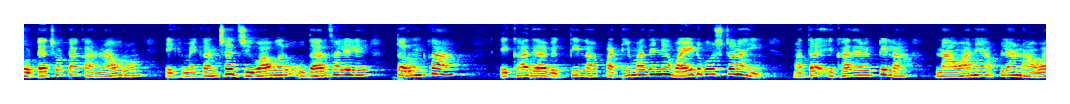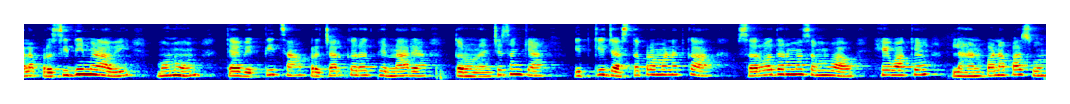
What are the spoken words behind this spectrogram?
छोट्या छोट्या कारणावरून एकमेकांच्या जीवावर उदार झालेले तरुण का? एखाद्या व्यक्तीला पाठिंबा देणे वाईट गोष्ट नाही मात्र एखाद्या व्यक्तीला नावाने आपल्या नावाला प्रसिद्धी मिळावी म्हणून त्या व्यक्तीचा प्रचार करत फिरणाऱ्या तरुणांची संख्या इतकी जास्त प्रमाणात का? सर्वधर्म समभाव हे वाक्य लहानपणापासून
